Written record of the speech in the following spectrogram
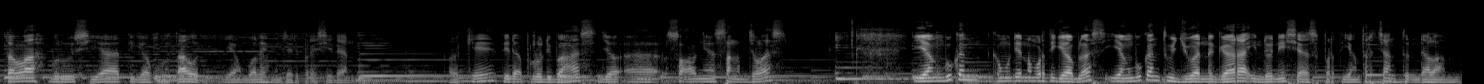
telah berusia 30 tahun yang boleh menjadi presiden. Oke, tidak perlu dibahas uh, soalnya sangat jelas. Yang bukan kemudian nomor 13 yang bukan tujuan negara Indonesia seperti yang tercantum dalam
